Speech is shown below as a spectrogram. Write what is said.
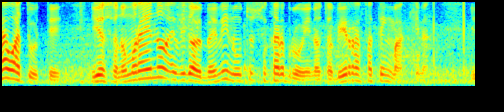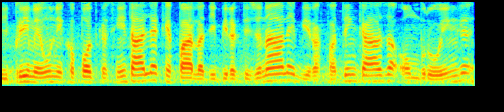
Ciao a tutti, io sono Moreno e vi do il benvenuto su Carbrewing, birra fatta in macchina, il primo e unico podcast in Italia che parla di birra artigianale, birra fatta in casa, home brewing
